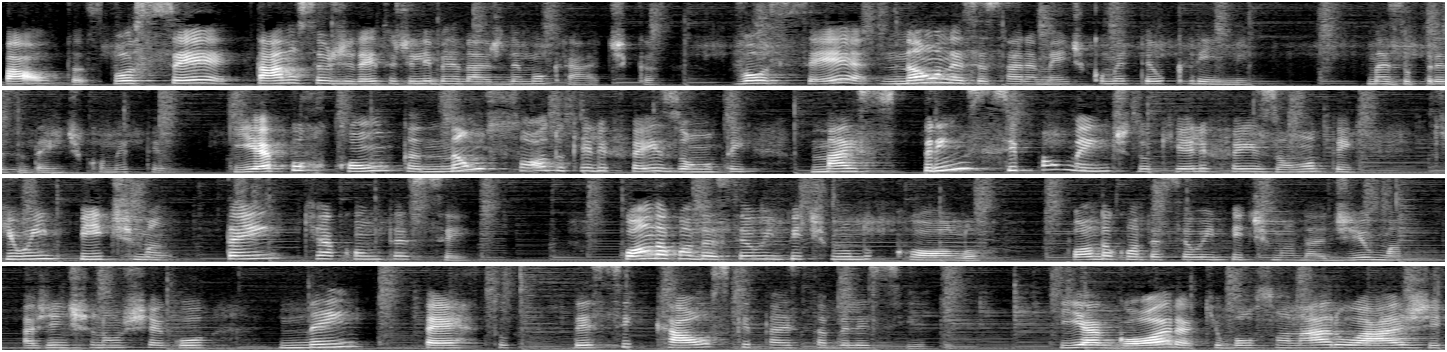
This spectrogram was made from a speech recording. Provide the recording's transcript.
pautas, você está no seu direito de liberdade democrática. Você não necessariamente cometeu crime, mas o presidente cometeu. E é por conta não só do que ele fez ontem, mas principalmente do que ele fez ontem que o impeachment tem que acontecer. Quando aconteceu o impeachment do Collor, quando aconteceu o impeachment da Dilma, a gente não chegou nem perto desse caos que está estabelecido. E agora que o Bolsonaro age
